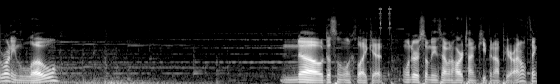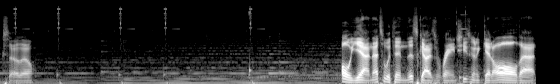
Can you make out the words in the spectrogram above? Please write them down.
We running low? No, doesn't look like it. I wonder if something's having a hard time keeping up here. I don't think so, though. Oh, yeah, and that's within this guy's range. He's going to get all that.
